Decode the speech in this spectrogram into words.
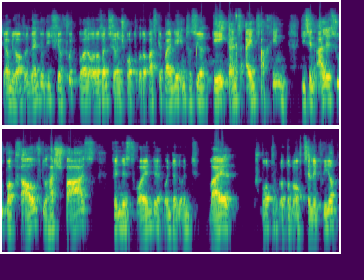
die haben gesagt, wenn du dich für Football oder sonst für einen Sport oder Basketball nicht interessierst, geh ganz einfach hin. Die sind alle super drauf, du hast Spaß, findest Freunde und und und, weil Sport wird dort auch zelebriert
